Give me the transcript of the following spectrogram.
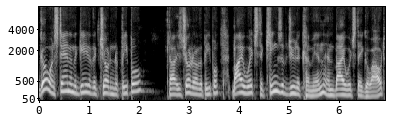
Go and stand in the gate of the children of people, uh, children of the people, by which the kings of Judah come in, and by which they go out,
